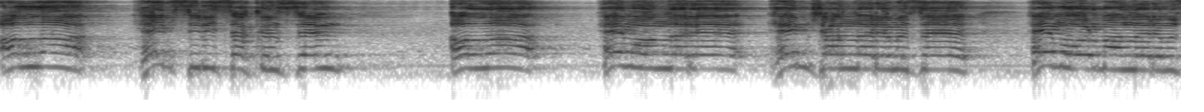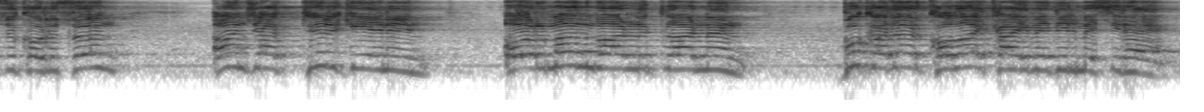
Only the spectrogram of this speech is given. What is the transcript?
Allah hepsini sakınsın. Allah hem onları hem canlarımızı hem ormanlarımızı korusun. Ancak Türkiye'nin orman varlıklarının bu kadar kolay kaybedilmesine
